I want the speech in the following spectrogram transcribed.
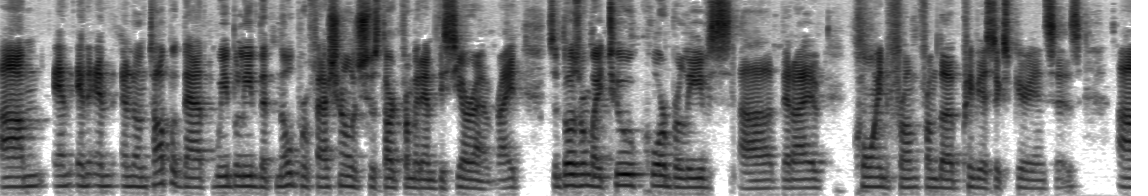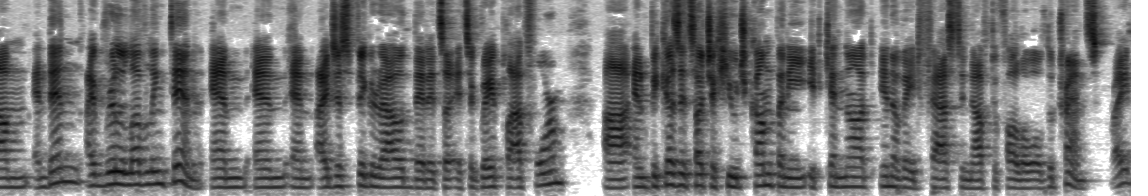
Um, and, and, and, and on top of that, we believe that no professional should start from an empty CRM, right? So those were my two core beliefs uh, that I've coined from from the previous experiences. Um, and then I really love LinkedIn, and and and I just figured out that it's a it's a great platform. Uh, and because it's such a huge company, it cannot innovate fast enough to follow all the trends, right?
